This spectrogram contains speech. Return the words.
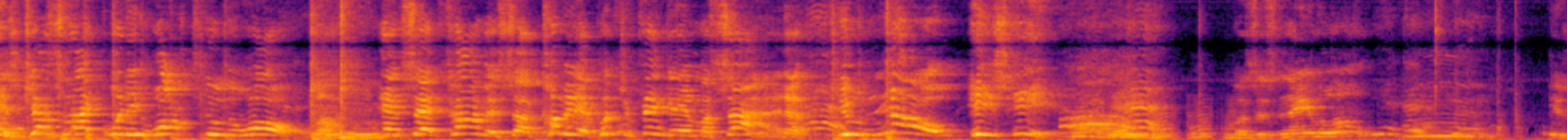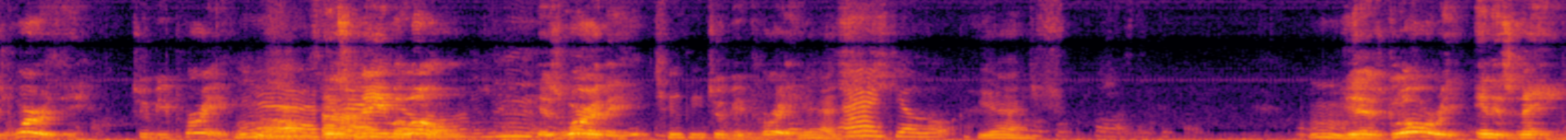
It's just like when he walked through the wall uh, and said, Thomas, uh, come here, put your finger in my side. Uh, you know he's here. Because his name alone is worthy to be. Yes, His thank name you, alone mm. is worthy To be to be praised. Yes. Thank you, Lord. Yes. Mm. There's glory in his name.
